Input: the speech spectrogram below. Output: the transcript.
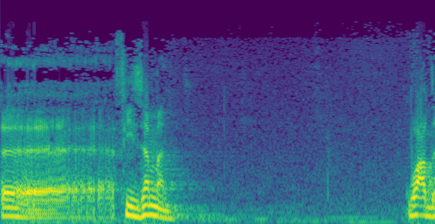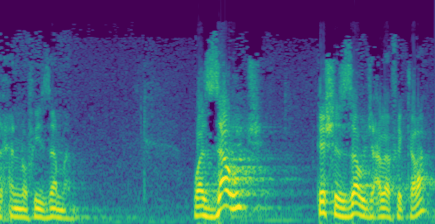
آه، في زمن. واضح إنه في زمن. والزوج إيش الزوج على فكرة؟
